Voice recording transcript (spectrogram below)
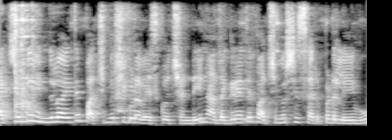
యాక్చువల్గా ఇందులో అయితే పచ్చిమిర్చి కూడా వేసుకోవచ్చండి. నా దగ్గర అయితే పచ్చిమిర్చి సరిపడలేవు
